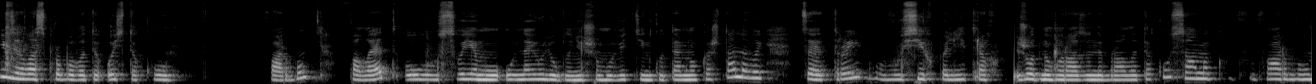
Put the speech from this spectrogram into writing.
І взяла спробувати ось таку фарбу палет у своєму у найулюбленішому відтінку темно-каштановий. Це три в усіх палітрах. Жодного разу не брала таку саме фарбу.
